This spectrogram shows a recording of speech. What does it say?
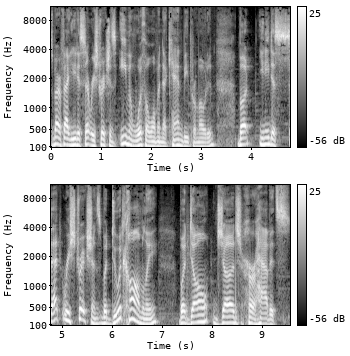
As a matter of fact, you need to set restrictions even with a woman that can be promoted, but you need to set restrictions, but do it calmly but don't judge her habits.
